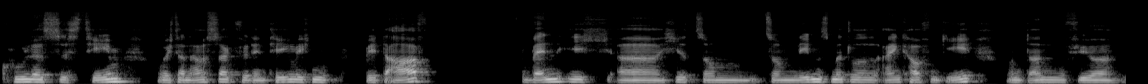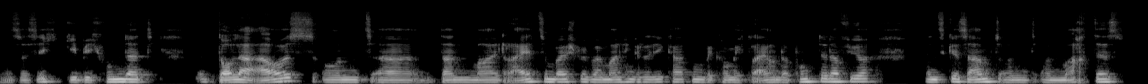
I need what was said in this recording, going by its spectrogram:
cooles System, wo ich dann auch sage, für den täglichen Bedarf, wenn ich äh, hier zum, zum Lebensmittel einkaufen gehe und dann für, was weiß ich, gebe ich 100 Dollar aus und äh, dann mal drei zum Beispiel bei manchen Kreditkarten bekomme ich 300 Punkte dafür insgesamt und, und mache das,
